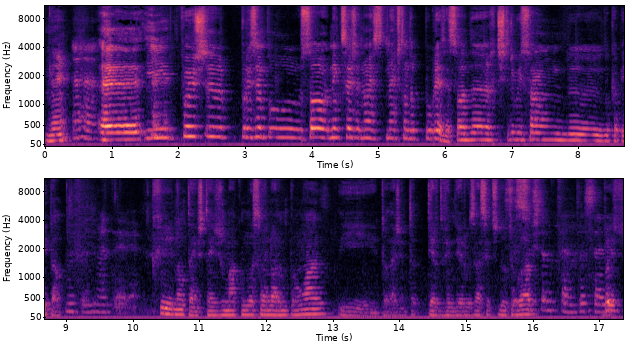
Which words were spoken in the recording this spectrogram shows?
né? Aham. Eh, e depois, eh, por exemplo, só, nem que seja, não é, não é questão da pobreza, é só da redistribuição de- do capital. Infelizmente é. Que não tens, tens uma acumulação enorme por um lado e toda a gente a ter de vender os assets do outro lado. Assusta-me tanto, a sério. Pois,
